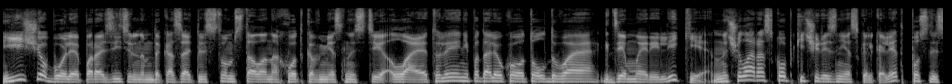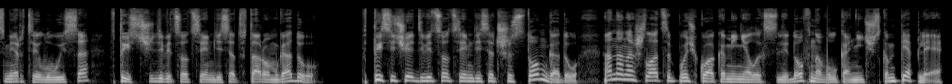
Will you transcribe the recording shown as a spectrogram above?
Еще более поразительным доказательством стала находка в местности Лаэтуле неподалеку от Олдвая, где Мэри Лики начала раскопки через несколько лет после смерти Луиса в 1972 году. В 1976 году она нашла цепочку окаменелых следов на вулканическом пепле.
